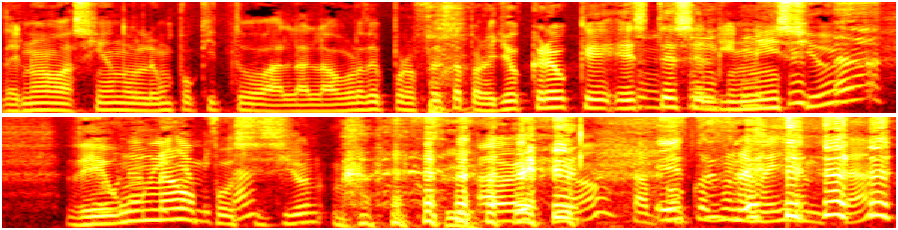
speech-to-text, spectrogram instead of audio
de nuevo haciéndole un poquito a la labor de profeta, pero yo creo que este es el inicio de ¿De una oposición. A ver, ¿no? ¿Tampoco es una bella amistad?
